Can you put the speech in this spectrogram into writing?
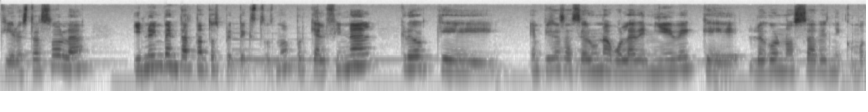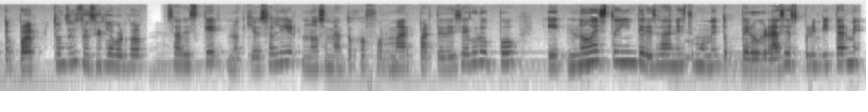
quiero estar sola. Y no inventar tantos pretextos, ¿no? Porque al final creo que empiezas a hacer una bola de nieve que luego no sabes ni cómo tapar. Entonces decir la verdad. ¿Sabes qué? No quiero salir, no se me antoja formar parte de ese grupo y no estoy interesada en este momento, pero gracias por invitarme.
